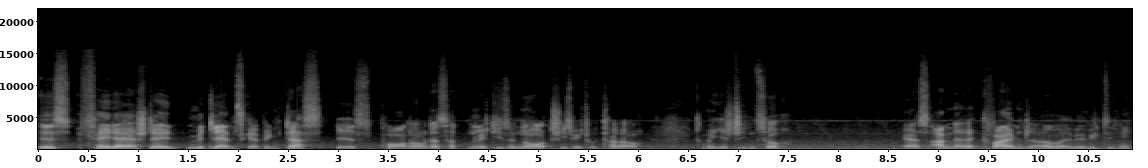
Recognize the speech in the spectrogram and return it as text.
ist Felder erstellen mit Landscaping. Das ist Porno. Das hat nämlich diese Nord Schieß mich tot Karte auch. Guck mal, hier steht ein Zug. Er ist an, er qualmt, aber er bewegt sich nicht.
